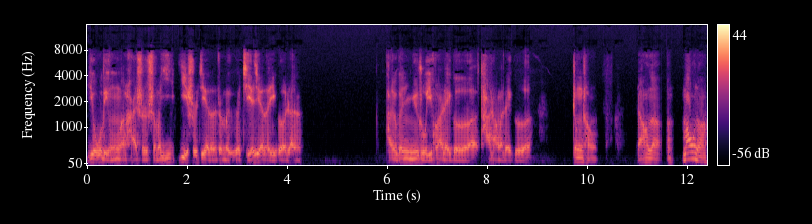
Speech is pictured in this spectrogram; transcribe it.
幽灵啊，还是什么异异世界的这么一个结界的一个人。他就跟女主一块这个踏上了这个征程，然后呢，猫呢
